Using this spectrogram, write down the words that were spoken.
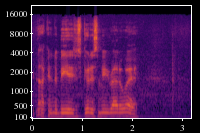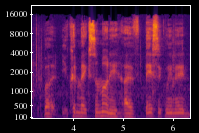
You're not going to be as good as me right away. But you could make some money. I've basically made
